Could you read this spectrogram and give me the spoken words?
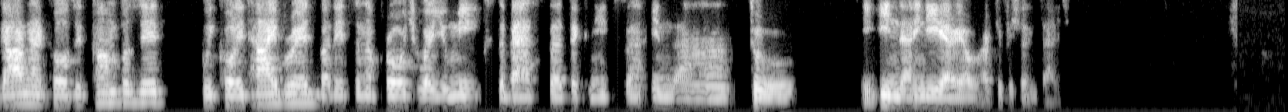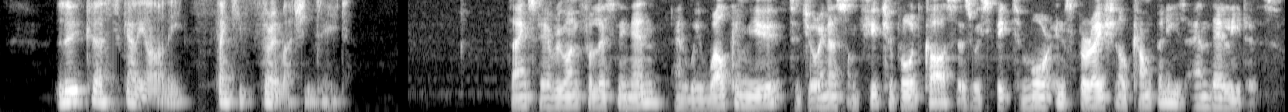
Gartner calls it composite. We call it hybrid, but it's an approach where you mix the best uh, techniques uh, in the to in the in the area of artificial intelligence. Luca Scagliarini, thank you very much indeed. Thanks to everyone for listening in, and we welcome you to join us on future broadcasts as we speak to more inspirational companies and their leaders.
